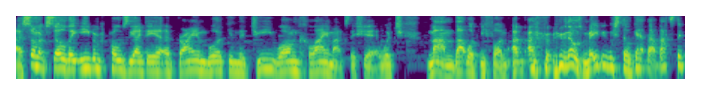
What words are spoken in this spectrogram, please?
Uh, so much so, they even proposed the idea of Bryan working the G1 climax this year, which, man, that would be fun. I, I, who knows? Maybe we still get that. That's the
